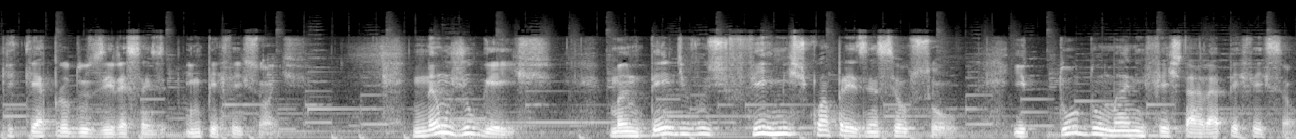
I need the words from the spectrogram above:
que quer produzir essas imperfeições. Não julgueis, mantende-vos firmes com a presença eu sou, e tudo manifestará perfeição.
